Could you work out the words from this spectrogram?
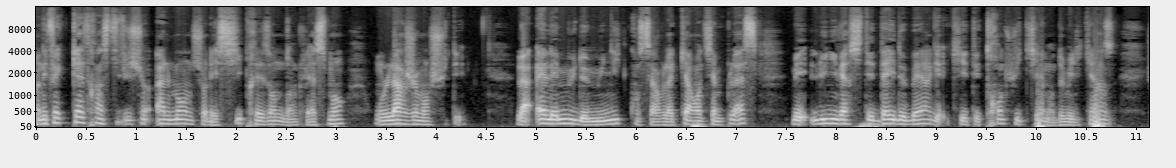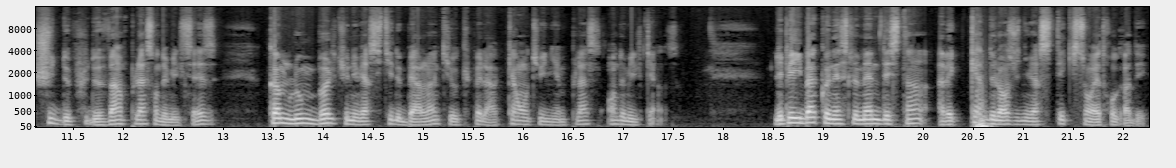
En effet, quatre institutions allemandes sur les six présentes dans le classement ont largement chuté. La LMU de Munich conserve la 40e place, mais l'université d'Heidelberg, qui était 38e en 2015, chute de plus de 20 places en 2016, comme l'Humboldt University de Berlin qui occupait la 41e place en 2015. Les Pays-Bas connaissent le même destin avec quatre de leurs universités qui sont rétrogradées.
